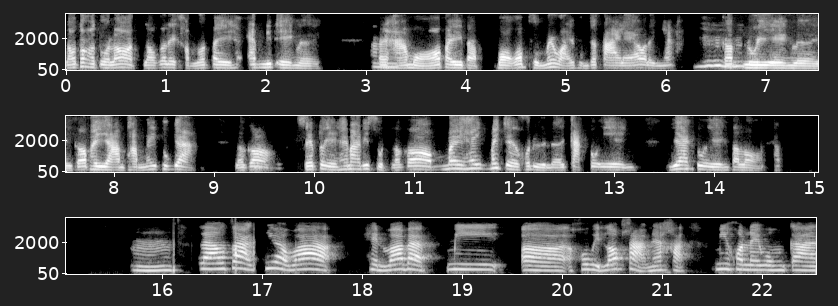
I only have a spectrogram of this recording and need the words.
เราต้องเอาตัวรอด เราก็เลยขับรถไปแอดมิดเองเลย ไปหาหมอไปแบบบอกว่าผมไม่ไหวผมจะตายแล้วอะไรเงี้ย ก็ลุยเองเลย ก็พยายามทำให้ทุกอย่าง แล้วก็เซฟตัวเองให้มากที่สุด แล้วก็ไม่ให้ไม่เจอคนอื่นเลย กักตัวเอง แยกตัวเองตลอดครับ อืมแล้วจากที่แบบว่าเห็นว่าแบบมีเอ่อโควิดรอบสามเนี่ยค่ะ มีคนในวงการ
